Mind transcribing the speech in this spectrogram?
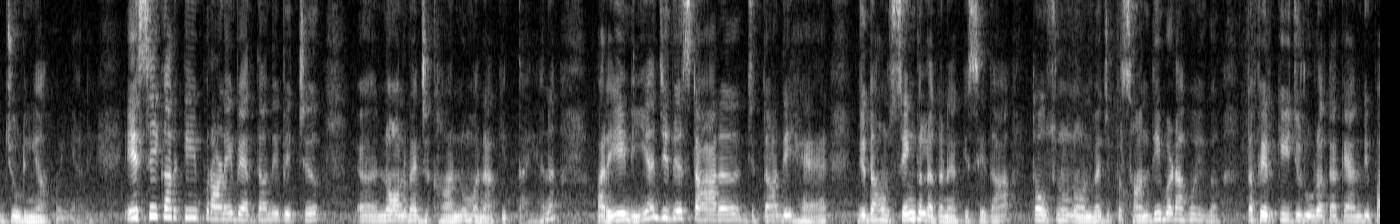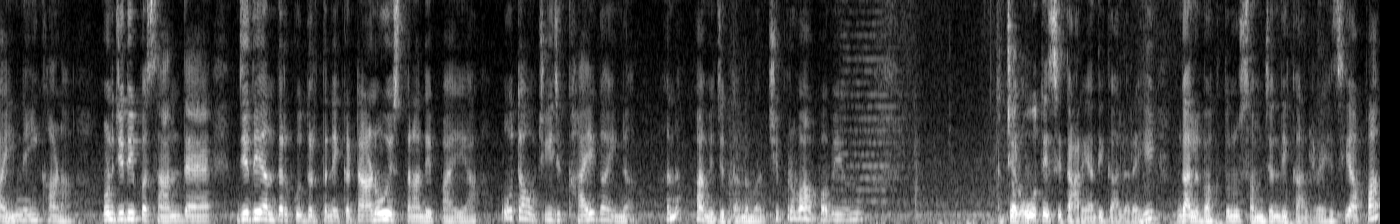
ਜੁੜੀਆਂ ਹੋਈਆਂ ਇਸੇ ਕਰਕੇ ਪੁਰਾਣੇ ਵੈਦਾਂ ਦੇ ਵਿੱਚ ਨਾਨ ਵੈਜ ਖਾਣ ਨੂੰ ਮਨਾ ਕੀਤਾ ਹੈ, ਹਨਾ? ਪਰ ਇਹ ਨਹੀਂ ਹੈ, ਜਿਹਦੇ ਸਟਾਰ ਜਿੱਦਾਂ ਦੇ ਹੈ, ਜਿੱਦਾਂ ਹੁਣ ਸਿੰਘ ਲੱਗਣਾ ਕਿਸੇ ਦਾ, ਤਾਂ ਉਸ ਨੂੰ ਨਾਨ ਵੈਜ ਪਸੰਦ ਹੀ ਬੜਾ ਹੋਏਗਾ। ਤਾਂ ਫਿਰ ਕੀ ਜ਼ਰੂਰਤ ਹੈ ਕਹਿਣ ਦੀ, ਭਾਈ ਨਹੀਂ ਖਾਣਾ। ਹੁਣ ਜਿਹਦੀ ਪਸੰਦ ਹੈ, ਜਿਹਦੇ ਅੰਦਰ ਕੁਦਰਤ ਨੇ ਕੀਟਾਣੂ ਇਸ ਤਰ੍ਹਾਂ ਦੇ ਪਾਏ ਆ, ਉਹ ਤਾਂ ਉਹ ਚੀਜ਼ ਖਾਏਗਾ ਹੀ ਨਾ, ਹਨਾ? ਭਾਵੇਂ ਜਿੱਦਾਂ ਦਾ ਮਰਜ਼ੀ ਪ੍ਰਭਾਵ ਪਵੇ ਉਹਨੂੰ। ਚਲੋ, ਉਹ ਤੇ ਸਿਤਾਰਿਆਂ ਦੀ ਗੱਲ ਰਹੀ। ਗੱਲ ਵਕਤ ਨੂੰ ਸਮਝਣ ਦੀ ਗੱਲ ਰਹੀ ਸੀ ਆਪਾਂ,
